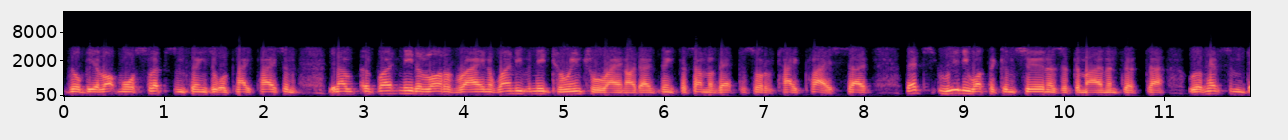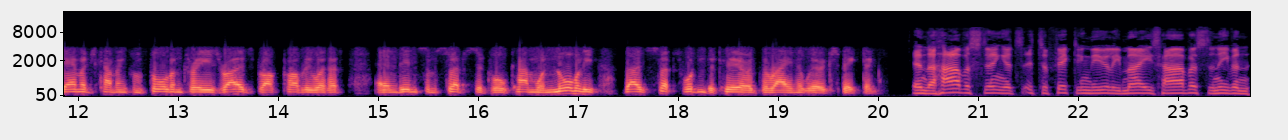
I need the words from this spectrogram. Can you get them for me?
there'll be a lot more slips and things that will take place. And you know, it won't need a lot of rain. It won't even need torrential rain, I don't think, for some of that to sort of take place. So that's really what the concern is at the moment. That uh, we'll have some damage coming from fallen trees, roads blocked probably with it, and then some slips that will come when normally those slips wouldn't occur at the rain that we're expecting and the harvesting, it's it's affecting the early maize harvest, and even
